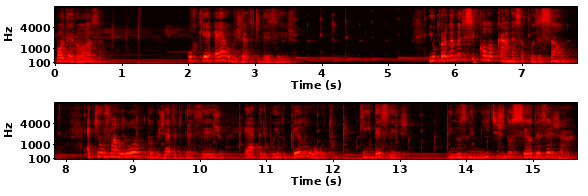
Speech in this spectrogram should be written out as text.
poderosa porque é objeto de desejo. E o problema de se colocar nessa posição é que o valor do objeto de desejo é atribuído pelo outro, quem deseja, e nos limites do seu desejar.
